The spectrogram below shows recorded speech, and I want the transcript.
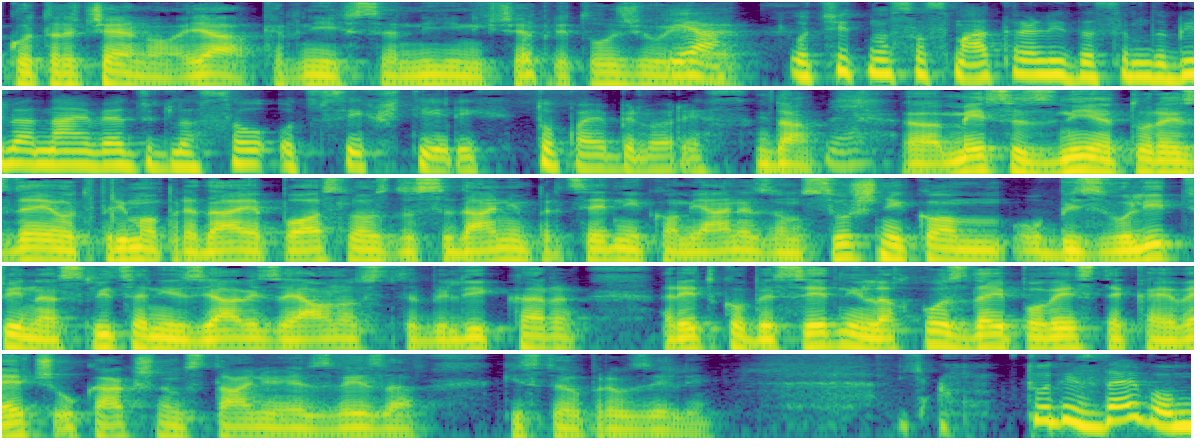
kot rečeno, ja, ker ni se ni nihče pritožil. Ja, je... Očitno so smatrali, da sem dobila največ glasov od vseh štirih. To pa je bilo res. Da. Ja. Mesec dni je torej zdaj od primo predaje poslov z dosedanjim predsednikom Janezom Sušnikom. Ob izvolitvi na sklicani izjavi za javnost ste bili kar redko besedni. Lahko zdaj poveste kaj več, v kakšnem stanju je zveza, ki ste jo prevzeli vzeli? Ja, tudi zdaj bom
